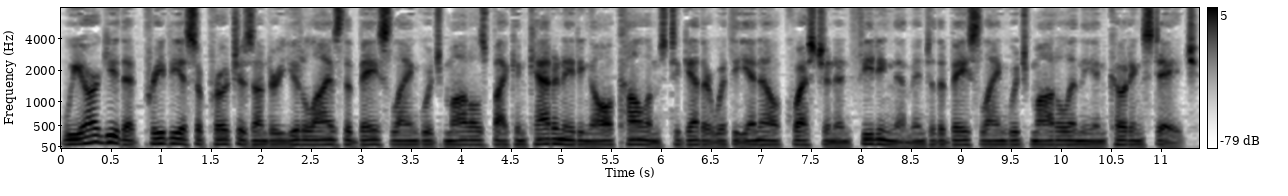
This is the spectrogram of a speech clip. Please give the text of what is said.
We argue that previous approaches underutilize the base language models by concatenating all columns together with the NL question and feeding them into the base language model in the encoding stage.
